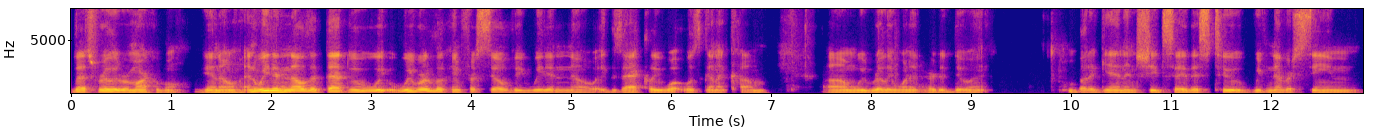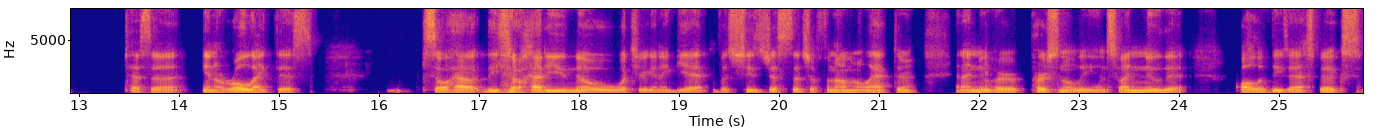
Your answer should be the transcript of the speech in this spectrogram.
that's really remarkable you know? And we didn't know that that we, we were looking for sylvie. We didn't know exactly what was going to come. Um, we really wanted her to do it. But again and she'd say this too we've never seen tessa in a role like this so how you know how do you know what you're gonna get? But she's just such a phenomenal actor and i knew her personally and so i knew that all of these aspects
